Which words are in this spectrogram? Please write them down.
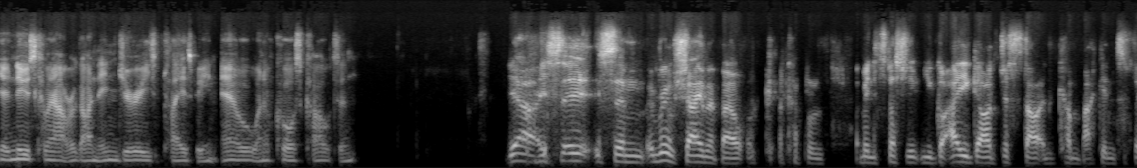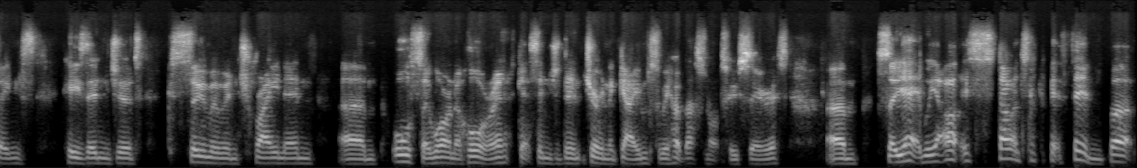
you know, news coming out regarding injuries, players being ill, and of course Carlton? Yeah, it's it's um, a real shame about a, couple of. I mean, especially you've got Agard just starting to come back into things. He's injured. Kasumu in training. Um, also, Warren O'Hora gets injured in, during the game, so we hope that's not too serious. Um, so yeah, we are. It's starting to look a bit thin, but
